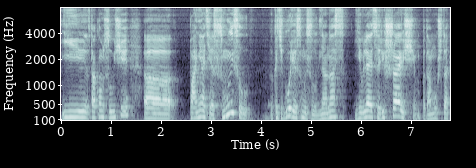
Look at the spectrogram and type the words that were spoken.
И в таком случае э, понятие смысл, категория смысла для нас является решающим, потому что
